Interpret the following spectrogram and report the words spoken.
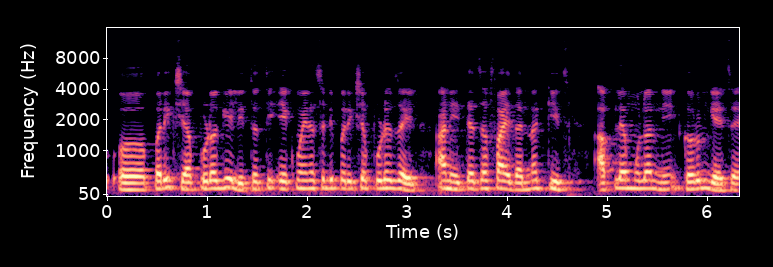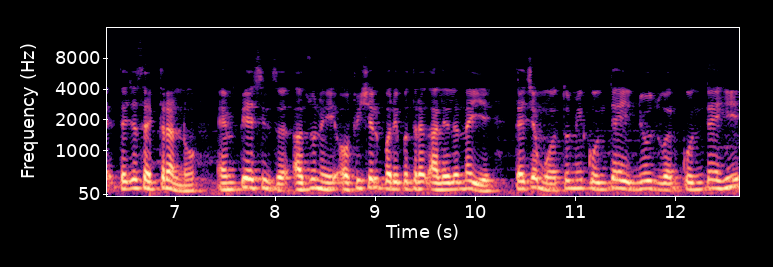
परीक्षा पुढं गेली तर ती एक महिन्यासाठी परीक्षा पुढे जाईल आणि त्याचा फायदा नक्कीच आपल्या मुलांनी करून घ्यायचा आहे. त्याच्यासाठी मित्रांनो एम पी एस सीचं अजूनही ऑफिशियल परिपत्रक आलेलं नाही आहे त्याच्यामुळं तुम्ही कोणत्याही न्यूजवर कोणत्याही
